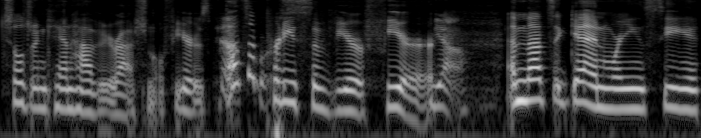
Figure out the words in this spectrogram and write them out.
children can have irrational fears but Yeah, that's a pretty severe fear yeah. and that's again where you see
